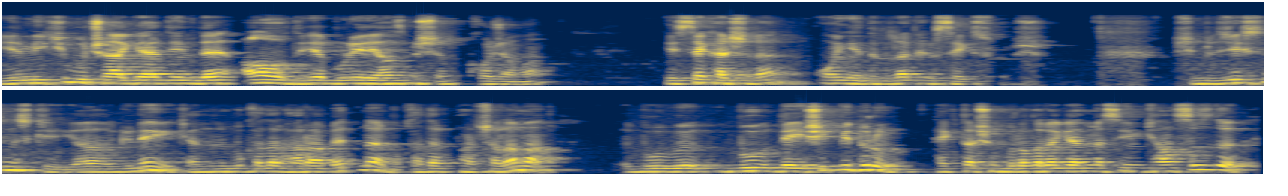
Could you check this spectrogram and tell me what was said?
22 buçuğa geldiğinde al diye buraya yazmışım kocaman. Hisse kaç lira? 17 lira 48 kuruş. Şimdi diyeceksiniz ki ya Güney kendini bu kadar harap etme, bu kadar parçalama. Bu, bu, bu değişik bir durum. Hektaş'ın buralara gelmesi imkansızdı.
